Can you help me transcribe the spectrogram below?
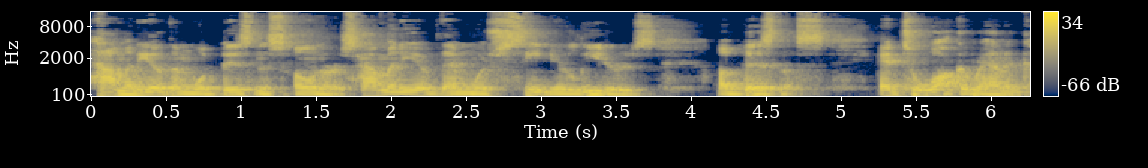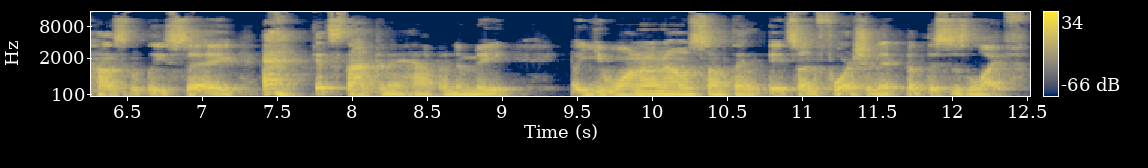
how many of them were business owners? How many of them were senior leaders of business? And to walk around and constantly say, eh, it's not going to happen to me. You want to know something? It's unfortunate, but this is life.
